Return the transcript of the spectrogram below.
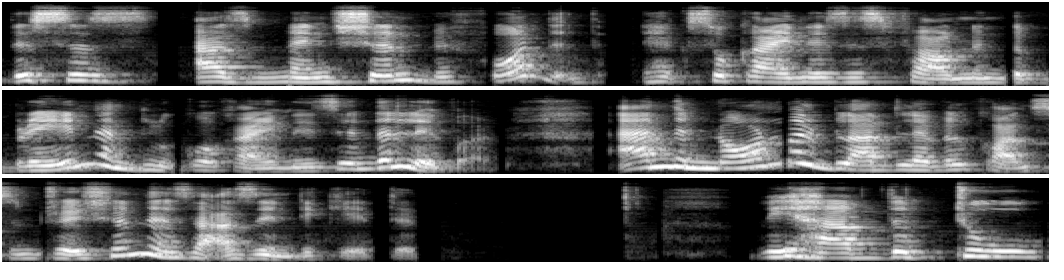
This is, as mentioned before, hexokinase is found in the brain and glucokinase in the liver. And the normal blood level concentration is as indicated. We have the two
